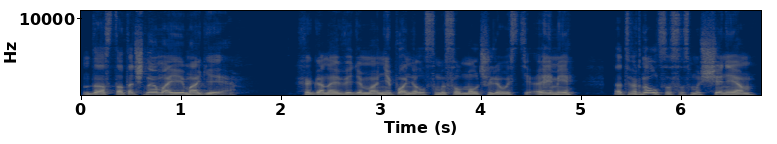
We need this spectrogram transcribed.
достаточно моей магии. Хагана, видимо, не понял смысл молчаливости Эйми, отвернулся со смущением,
